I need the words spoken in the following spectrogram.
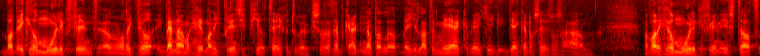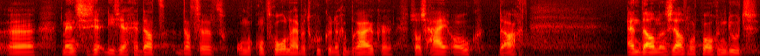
wat ik heel moeilijk vind, eh, want ik, wil, ik ben namelijk helemaal niet principieel tegen drugs. Dat heb ik eigenlijk net een beetje laten merken, weet je. Ik, denk er nog steeds wel eens aan. Maar wat ik heel moeilijk vind is dat eh, mensen die zeggen dat, dat ze het onder controle hebben, het goed kunnen gebruiken, zoals hij ook dacht, en dan een zelfmoordpoging doet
